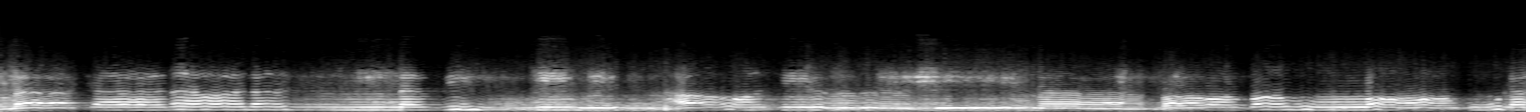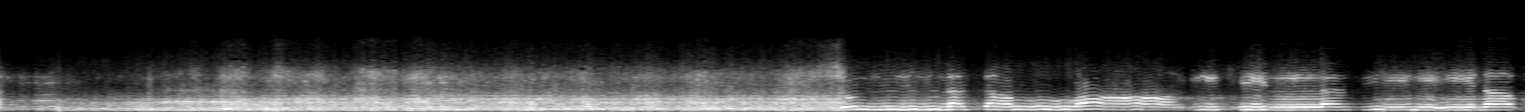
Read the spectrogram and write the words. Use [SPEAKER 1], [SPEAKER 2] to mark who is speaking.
[SPEAKER 1] ما كان على النبي من حرج فيما فرض الله له سنة الله في الذين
